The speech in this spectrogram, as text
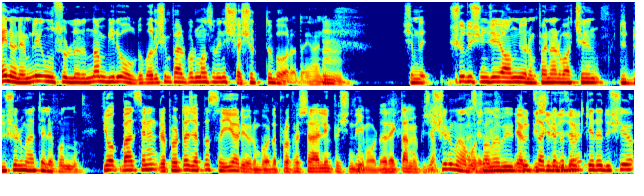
en önemli unsurlarından biri oldu. Barış'ın performansı beni şaşırttı bu arada yani. Hmm. Şimdi şu düşünceyi anlıyorum Fenerbahçe'nin düşürme telefonunu. Yok ben senin röportaj yaptığın sayıyı arıyorum bu arada. Profesyonelliğin peşindeyim orada. Reklam yapacağım. Düşürme ama Mesela. sonra bir Yok, 40 dakikada düşürmeyeceğim. 4 kere düşüyor.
